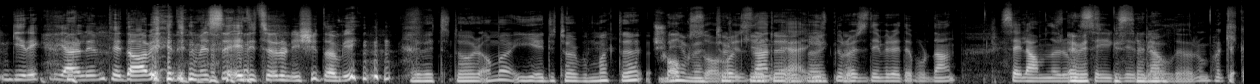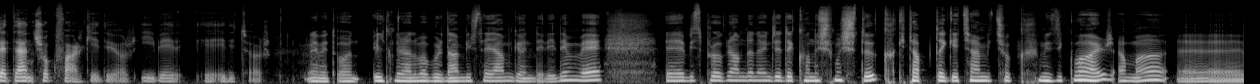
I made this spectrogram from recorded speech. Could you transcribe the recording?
gerekli yerlerin tedavi edilmesi editörün işi tabii. evet doğru ama iyi editör bulmak da çok zor. Türkiye'de o yüzden yani İlknur Özdemir'e de buradan selamlarımı, evet, sevgilerimi selam. yolluyorum. Hakikaten çok fark ediyor iyi bir e, editör. Evet İlknur Hanım'a buradan bir selam gönderelim ve e, biz programdan önce de konuşmuştuk. Kitapta geçen birçok müzik var ama e,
